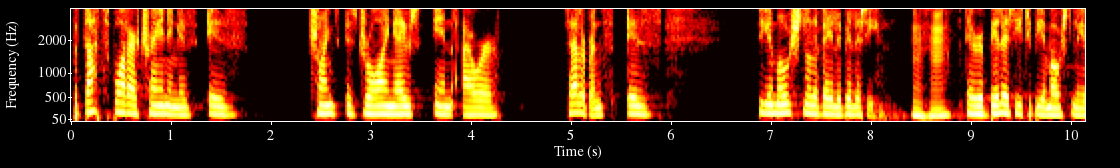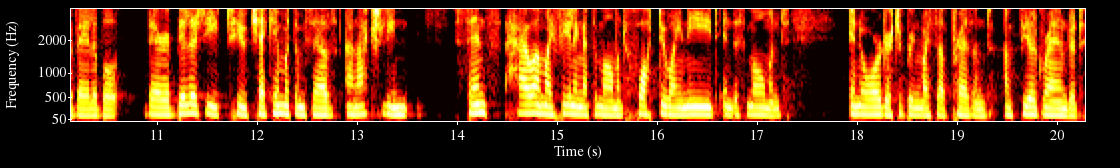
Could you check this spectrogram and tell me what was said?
but that's what our training is is trying is drawing out in our celebrants is the emotional availability Mm-hmm. their ability to be emotionally available, their ability to check in with themselves and actually sense how am I feeling at the moment? What do I need in this moment in order to bring myself present and feel grounded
